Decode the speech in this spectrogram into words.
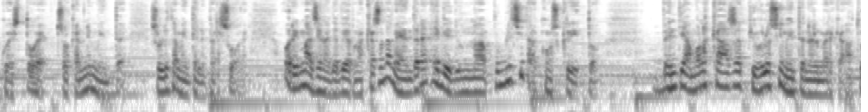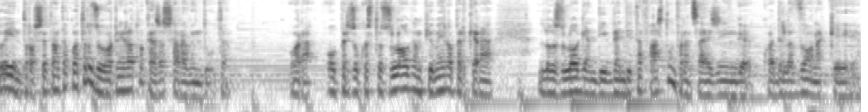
Questo è ciò che hanno in mente solitamente le persone. Ora immagina di avere una casa da vendere e vedi una pubblicità con scritto vendiamo la casa più velocemente nel mercato e entro 74 giorni la tua casa sarà venduta. Ora ho preso questo slogan più o meno perché era lo slogan di Vendita Fast, un franchising qua della zona che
